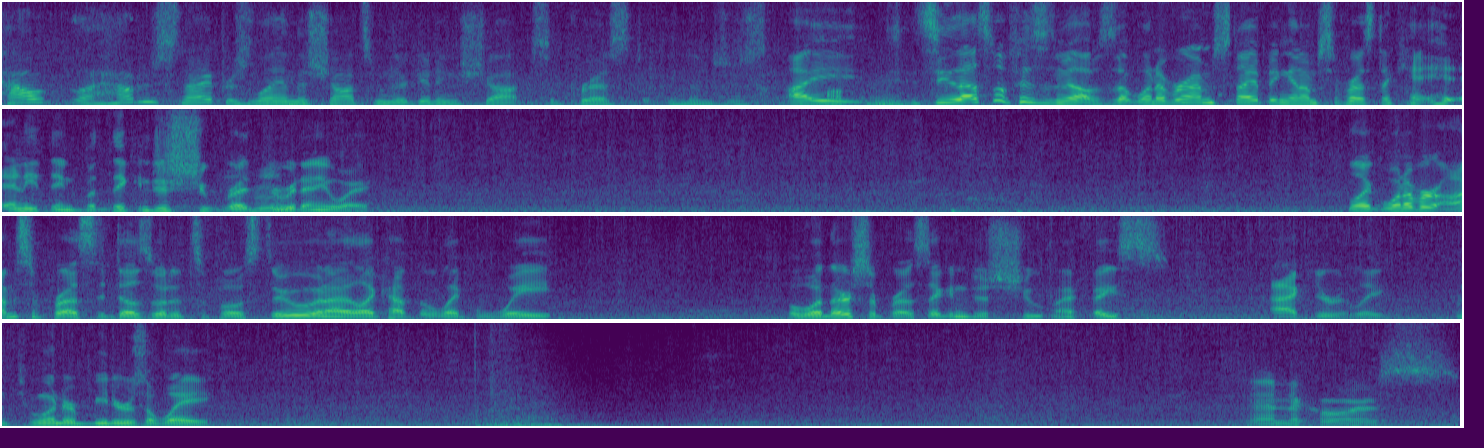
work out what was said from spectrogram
How how do snipers land the shots when they're getting shot suppressed and then just I pop see. That's what pisses me off. Is that whenever I'm sniping and I'm suppressed, I can't hit anything, but they can just shoot right through mm-hmm. it anyway. Like whenever I'm suppressed, it does what it's supposed to, do and I like have to like wait. But when they're suppressed, they can just shoot my face accurately from 200 meters away. And of course.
